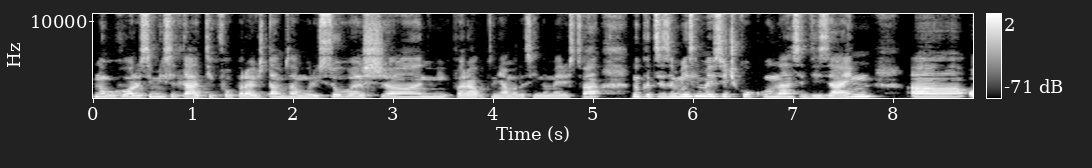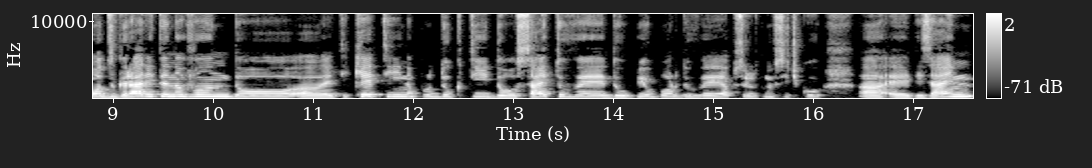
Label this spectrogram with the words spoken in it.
Много хора си мислят, а ти какво правиш там, само рисуваш, а, никаква работа няма да си намериш това. Но като се замислиме, всичко около нас е дизайн. А, от сградите навън до а, етикети на продукти, до сайтове, до билбордове, абсолютно всичко а, е дизайн.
